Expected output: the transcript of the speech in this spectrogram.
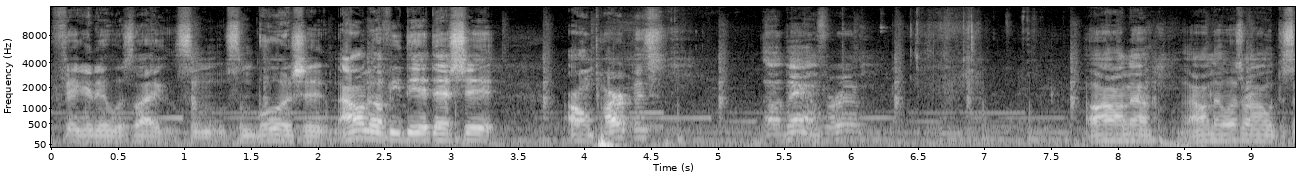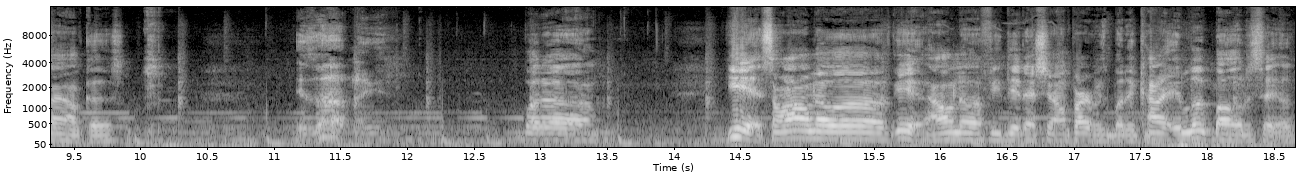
figured it was like some some bullshit. I don't know if he did that shit on purpose. Oh damn, for real. Oh, I don't know. I don't know what's wrong with the sound, cuz it's up, nigga. But uh, yeah. So I don't know. Uh, yeah, I don't know if he did that shit on purpose, but it kind of it looked bold as hell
